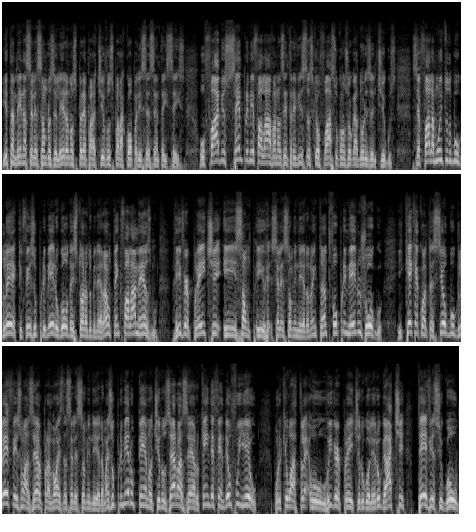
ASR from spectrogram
e também na seleção brasileira nos preparativos para a Copa de 66. O Fábio sempre me falava nas entrevistas que eu faço com os jogadores antigos. Você fala muito do Buglé, que fez o primeiro gol da história do Mineirão, tem que falar mesmo. River Plate e, São, e Seleção Mineira, no entanto, foi o primeiro jogo. E o que, que aconteceu? O Buglé fez 1 a 0 para nós da Seleção Mineira, mas o primeiro pênalti no 0 a 0 quem defendeu fui eu, porque o, atleta, o River Plate do goleiro Gatti teve esse gol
